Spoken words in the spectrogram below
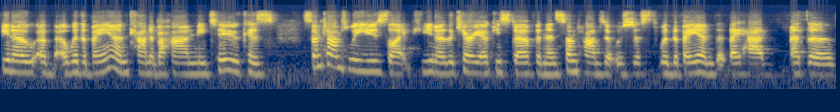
you know a, with a band kind of behind me too because sometimes we use like you know the karaoke stuff and then sometimes it was just with the band that they had at the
